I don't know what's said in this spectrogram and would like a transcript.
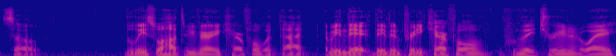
So the Leafs will have to be very careful with that. I mean, they they've been pretty careful who they traded away.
